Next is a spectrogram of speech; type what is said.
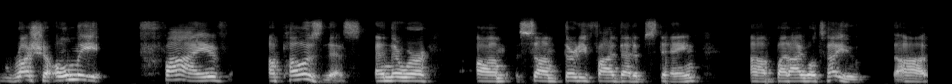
Russia, only five opposed this. And there were um, some 35 that abstained. Uh, but I will tell you, uh,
